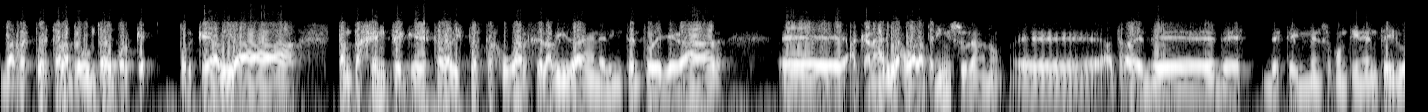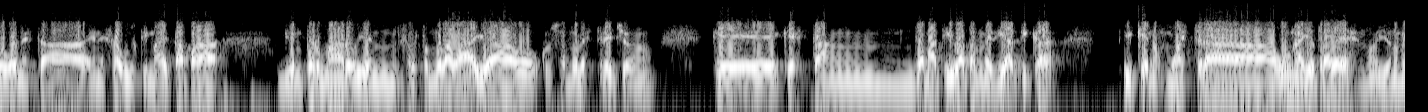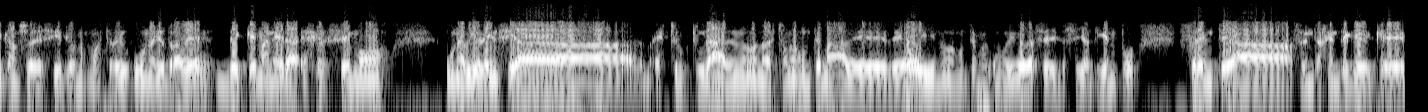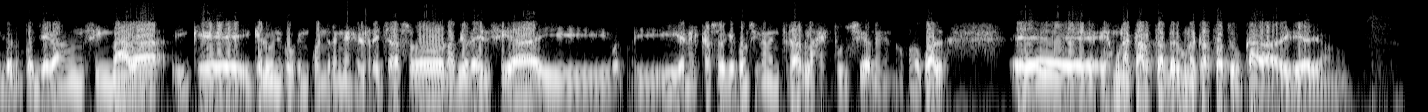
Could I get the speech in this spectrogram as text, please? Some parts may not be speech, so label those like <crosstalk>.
dar respuesta a la pregunta de por qué. ¿Por qué había tanta gente que estaba dispuesta a jugarse la vida en el intento de llegar eh, a Canarias o a la península, ¿no? Eh, a través de, de, este inmenso continente y luego en esta en esa última etapa, bien por mar o bien saltando la valla o cruzando el estrecho, ¿no? Que, que es tan llamativa, tan mediática y que nos muestra una y otra vez, ¿no? Yo no me canso de decirlo, nos muestra una y otra vez de qué manera ejercemos una violencia estructural, ¿no? no esto no es un tema de, de, hoy, ¿no? Es un tema, como digo, de hace, de hace ya tiempo frente a frente a gente que, que, bueno, pues llegan sin nada y que, y que lo único que encuentran es el rechazo, la violencia y, bueno, y, y en el caso de que consigan entrar, las expulsiones, ¿no? Con lo cual, eh, es una carta, pero es una carta trucada, diría yo.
